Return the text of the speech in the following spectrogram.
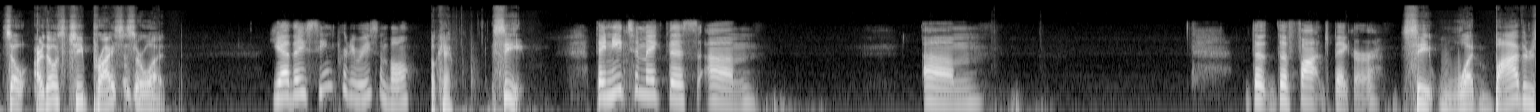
So are those cheap prices or what? Yeah, they seem pretty reasonable. Okay. See, They need to make this um um the the font bigger. see what bothers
